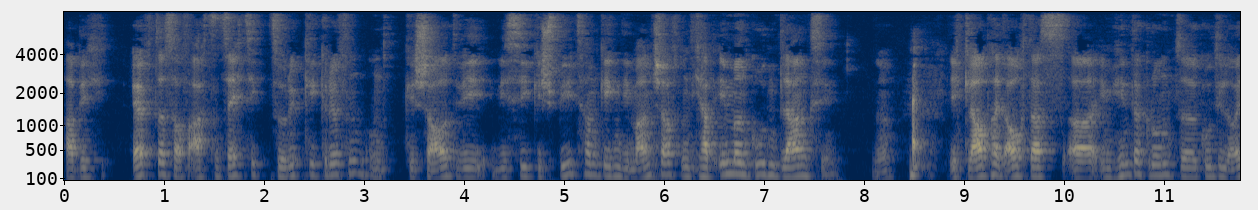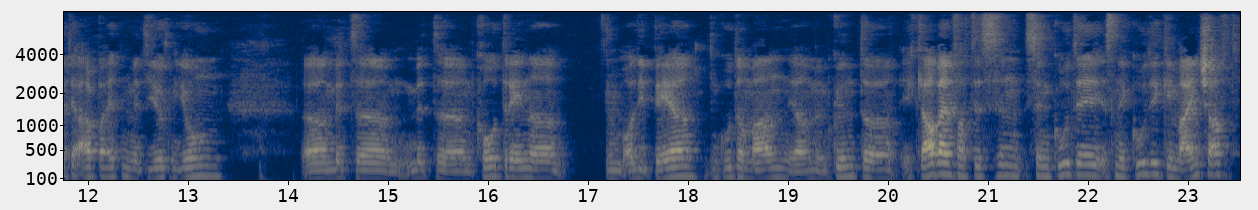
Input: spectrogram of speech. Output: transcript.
habe ich öfters auf 1860 zurückgegriffen und geschaut, wie, wie sie gespielt haben gegen die Mannschaft und ich habe immer einen guten Plan gesehen. Ne? Ich glaube halt auch, dass äh, im Hintergrund äh, gute Leute arbeiten mit Jürgen Jung, äh, mit, äh, mit äh, Co-Trainer, mit Olli Bär, ein guter Mann, ja, mit dem Günther. Ich glaube einfach, das sind, sind gute, ist eine gute Gemeinschaft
